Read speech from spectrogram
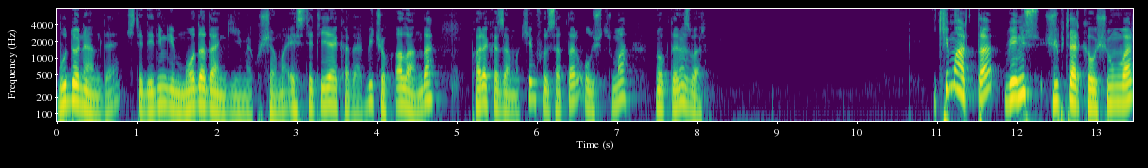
bu dönemde işte dediğim gibi modadan giyime, kuşama, estetiğe kadar birçok alanda para kazanmak için fırsatlar oluşturma noktanız var. 2 Mart'ta Venüs-Jüpiter kavuşumu var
